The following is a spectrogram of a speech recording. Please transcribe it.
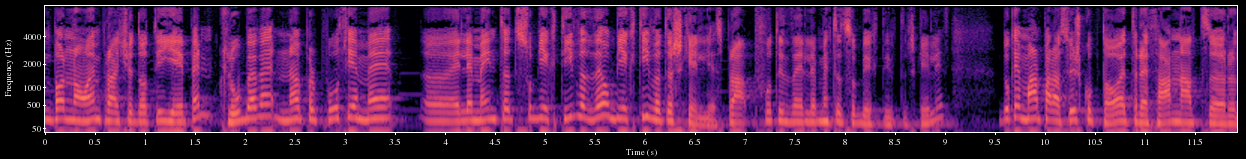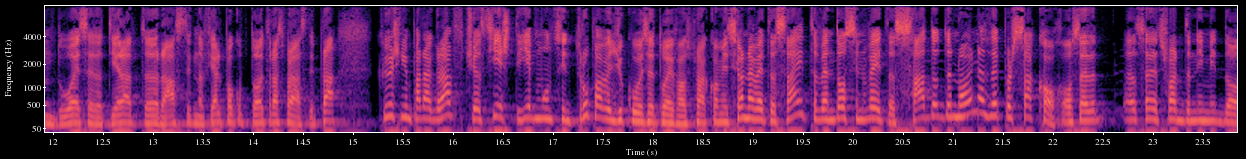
imponohen, pra që do t'i jepen klubeve në përputhje me elementet subjektive dhe objektive të shkeljes. Pra, futin dhe elementet subjektive të shkeljes. Duke marrë parasysh kuptohet rrethanat rënduese të tjera të rastit në fjalë, po kuptohet rast për rasti. Pra, ky është një paragraf që thjesht i jep mundësinë trupave gjykuese të UEFA-s, pra komisioneve të saj të vendosin vetë sa do dënojnë dhe për sa kohë, ose ose çfarë dënimi do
